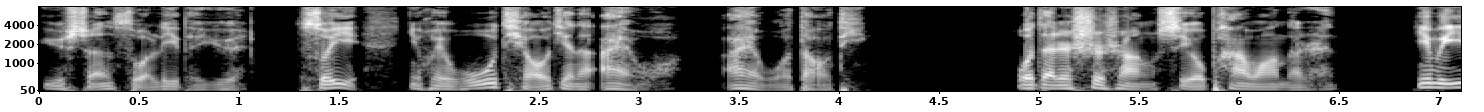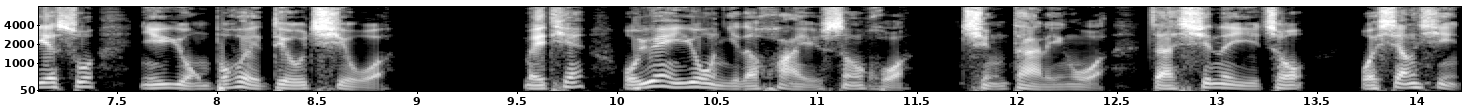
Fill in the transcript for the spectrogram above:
与神所立的约，所以你会无条件的爱我，爱我到底。我在这世上是有盼望的人，因为耶稣，你永不会丢弃我。每天，我愿意用你的话语生活，请带领我在新的一周。我相信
